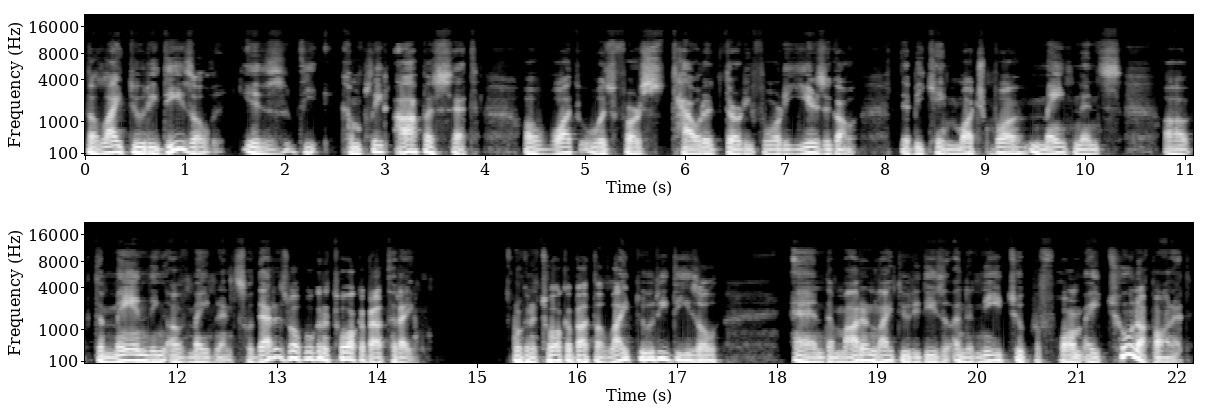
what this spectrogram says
the light duty diesel is the complete opposite of what was first touted 30, 40 years ago. There became much more maintenance, uh, demanding of maintenance. So that is what we're going to talk about today. We're going to talk about the light duty diesel and the modern light duty diesel and the need to perform a tune up on it.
